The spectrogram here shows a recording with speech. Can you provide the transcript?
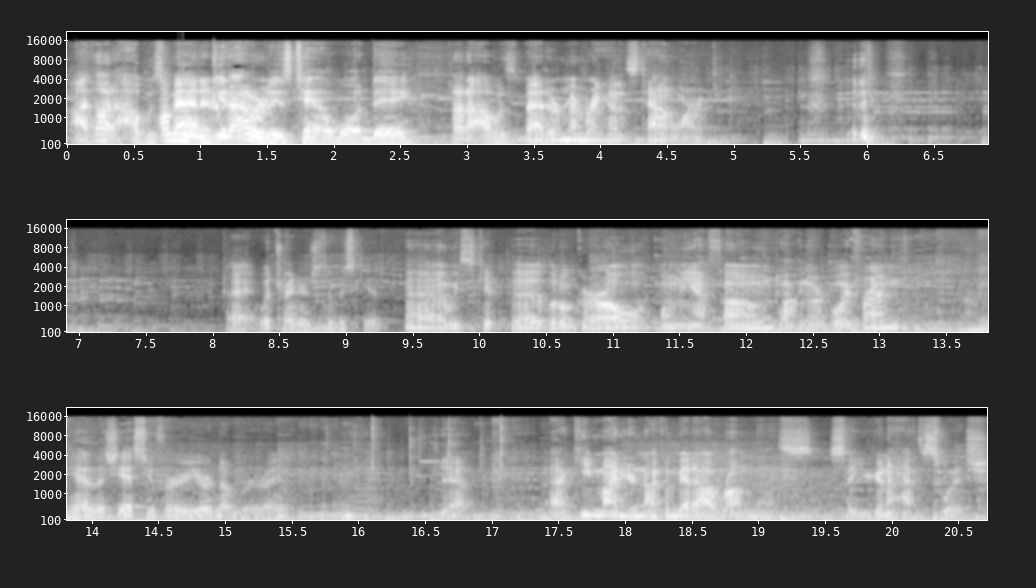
I thought I was I'm bad gonna at get out of this town one day. Thought I was bad at remembering how this town worked. All right, what trainers did we skip? Uh, we skipped the little girl on the uh, phone talking to her boyfriend. Oh yeah, that she asked you for your number, right? Yeah. Uh, keep in mind you're not gonna be able to outrun this, so you're gonna have to switch.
